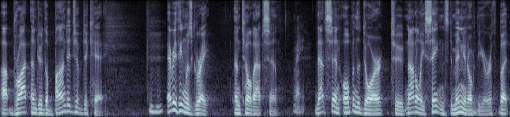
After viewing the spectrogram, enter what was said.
uh, brought under the bondage of decay. Everything was great until that sin. Right. That sin opened the door to not only Satan's dominion over the earth, but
